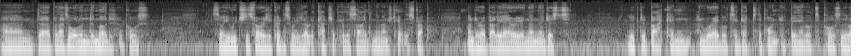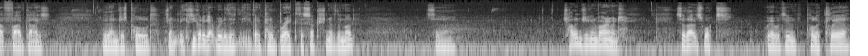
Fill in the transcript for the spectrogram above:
and uh, but that's all under mud, of course. So he reached as far as he could, and somebody was able to catch at the other side, and they managed to get the strap under her belly area, and then they just looped it back and, and were able to get to the point of being able to pull. So there's about five guys then just pulled gently because you've got to get rid of the, you've got to kind of break the suction of the mud. It's a challenging environment. So that was what we were able to pull her clear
